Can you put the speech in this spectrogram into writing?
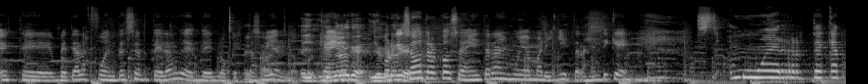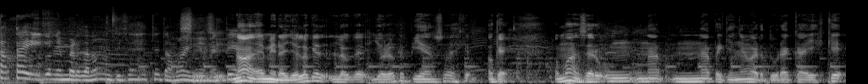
este, vete a las fuentes certeras de, de lo que estás Exacto. viendo. Yo Porque, hay- creo que- yo porque creo esa que- es otra cosa. Instagram es muy amarillista. La gente que muerte, catata, y en verdad la noticia es de este tamaño. Sí, ¿me sí. entiendes? No, eh, mira, yo lo que, lo que yo lo que pienso es que, ok, vamos a hacer un- una, una pequeña abertura acá y es que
